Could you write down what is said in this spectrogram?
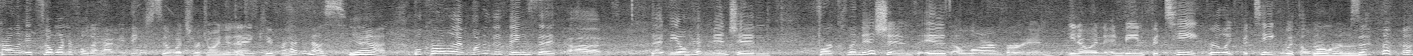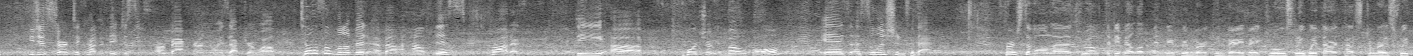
Karla, it's so wonderful to have you. Thank you so much for joining us. Thank you for having us. Yeah. Well, Karla, one of the things that uh, that Neal had mentioned for clinicians is alarm burden, you know, and, and being fatigued, really fatigued with alarms. you just start to kind of, they just are background noise after a while. Tell us a little bit about how this product, the uh, Portrait Mobile, is a solution for that. First of all, uh, throughout the development, we've been working very, very closely with our customers, with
